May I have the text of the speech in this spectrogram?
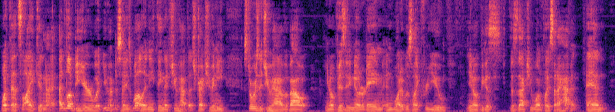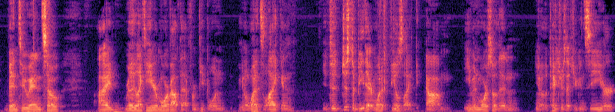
what that's like. And I, would love to hear what you have to say as well. Anything that you have that strikes you, any stories that you have about, you know, visiting Notre Dame and what it was like for you, you know, because this is actually one place that I haven't and been to. And so I'd really like to hear more about that from people and, you know, what it's like and to just to be there and what it feels like. Um, even more so than you know the pictures that you can see or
